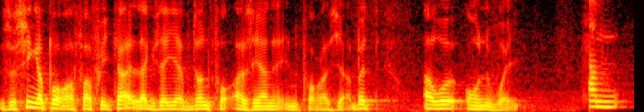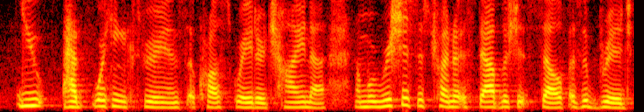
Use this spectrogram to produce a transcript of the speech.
the Singapore of Africa, like they have done for ASEAN and for Asia, but our own way. Um, you had working experience across Greater China. Now, Mauritius is trying to establish itself as a bridge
